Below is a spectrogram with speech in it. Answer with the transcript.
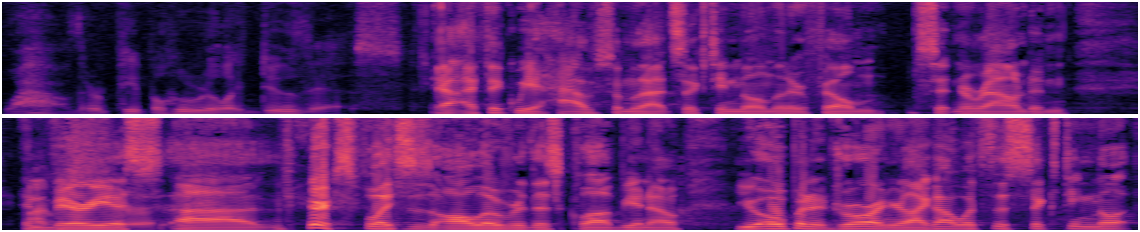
wow, there are people who really do this. Yeah, I think we have some of that 16 millimeter film sitting around in in I'm various sure. uh, various places all over this club. You know, you open a drawer and you're like, oh, what's this 16 mil?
